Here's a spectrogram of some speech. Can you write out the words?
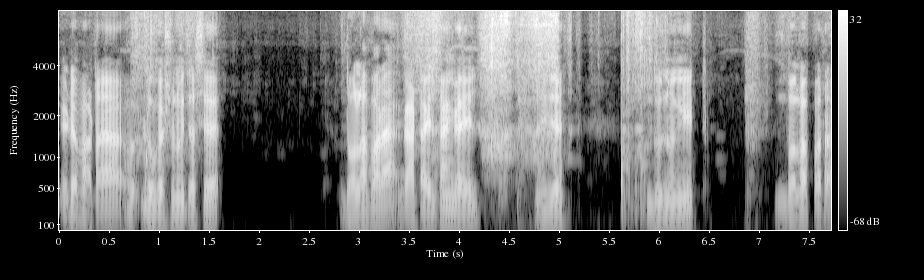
এটা বাটা লোকেশন হইতেছে দলাপাড়া, গাটাইল, টাঙ্গাইল। এই যে দু নং ইট। দলাপাড়া,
